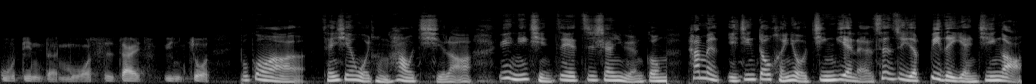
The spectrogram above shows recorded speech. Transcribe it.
固定的模式在运作。不过啊，陈先我很好奇了啊，因为你请这些资深员工他们已经都很有经验了，甚至于闭着眼睛哦，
